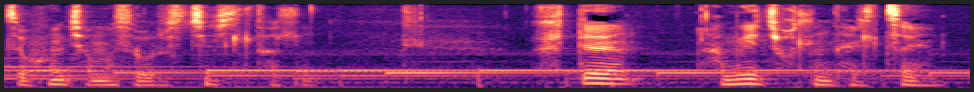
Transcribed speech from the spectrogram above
зөвхөн чамаас өөрөөс чинь шалтгаална. Гэхдээ хамгийн чухал нь харилцаа юм.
